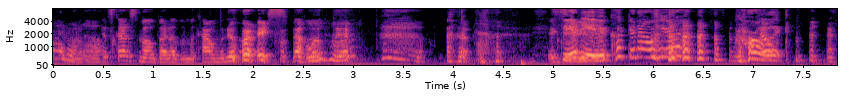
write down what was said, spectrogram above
I don't know. It's got to smell better than the cow manure I smell up mm-hmm. there. Sandy, are you cooking out here? Garlic.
